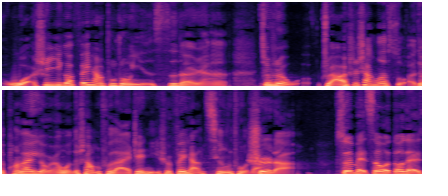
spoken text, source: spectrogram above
我是一个非常注重隐私的人，就是我主要是上厕所，就旁边有人我都上不出来，这你是非常清楚的。是的。所以每次我都得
